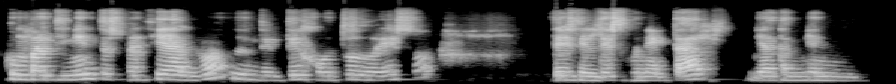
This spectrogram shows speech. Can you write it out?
compartimiento espacial, ¿no? Donde dejo todo eso, desde el desconectar, ya también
